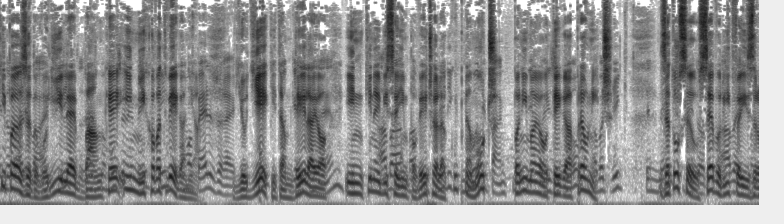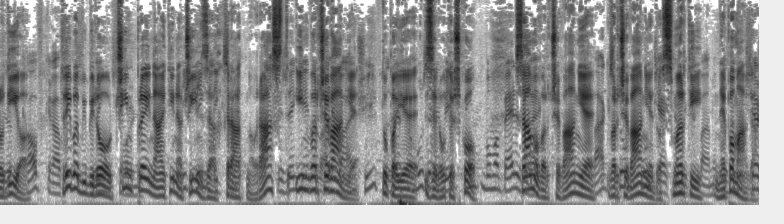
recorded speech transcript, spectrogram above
ki pa zadovoljile banke in njihova tveganja. Ljudje, ki tam delajo in ki naj bi se jim povečala kupna moč, pa nimajo od tega prav nič. Zato se vse volitve izrodijo. Treba bi bilo čim prej najti način za hkratno rast in vrčevanje vrčevanje. To pa je zelo težko. Samo vrčevanje, vrčevanje do smrti ne pomaga.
